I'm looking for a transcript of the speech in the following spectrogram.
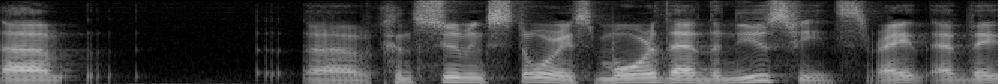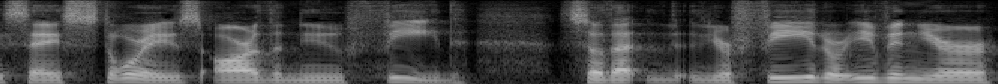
um, uh, consuming stories more than the news feeds right? And they say stories are the new feed. So that your feed or even your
